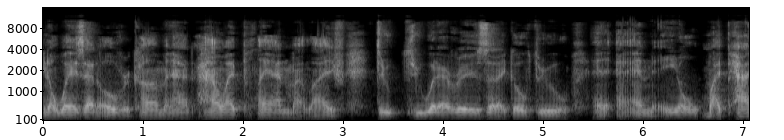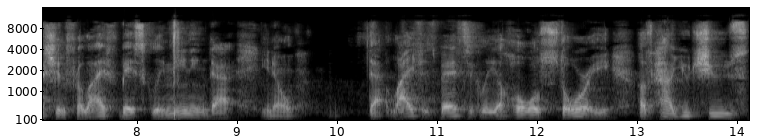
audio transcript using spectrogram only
you know, ways I had to overcome and had, how I plan my life through, through whatever it is that I go through. And, and, you know, my passion for life basically meaning that, you know, that life is basically a whole story of how you choose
